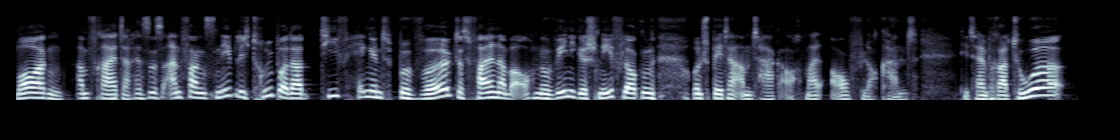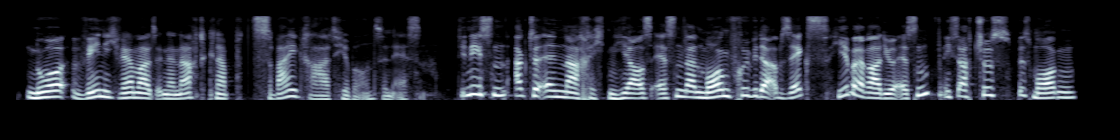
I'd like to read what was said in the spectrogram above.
Morgen, am Freitag, ist es anfangs neblig trüb oder tief hängend bewölkt. Es fallen aber auch nur wenige Schneeflocken und später am Tag auch mal auflockernd. Die Temperatur nur wenig wärmer als in der Nacht, knapp zwei Grad hier bei uns in Essen. Die nächsten aktuellen Nachrichten hier aus Essen dann morgen früh wieder ab sechs hier bei Radio Essen. Ich sag Tschüss, bis morgen.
